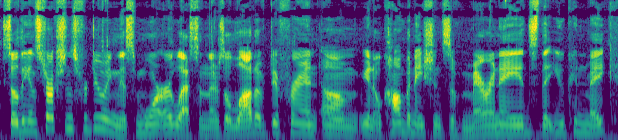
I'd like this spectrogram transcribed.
So the instructions for doing this more or less, and there's a lot of different, um, you know, combinations of marinades that you can make,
